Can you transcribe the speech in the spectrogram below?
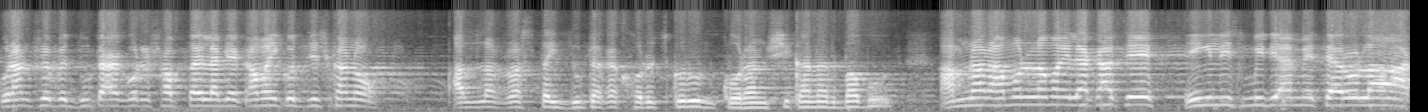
কোরআন শরীফে দু টাকা করে সপ্তাহে লাগে, কামাই করছিস কেন? আল্লাহর রাস্তায় দু টাকা খরচ করুন, কোরআন শিখানোর বাবু আপনার আমল নামায় লেখা আছে, ইংলিশ মিডিয়ামে তেরো লাখ,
